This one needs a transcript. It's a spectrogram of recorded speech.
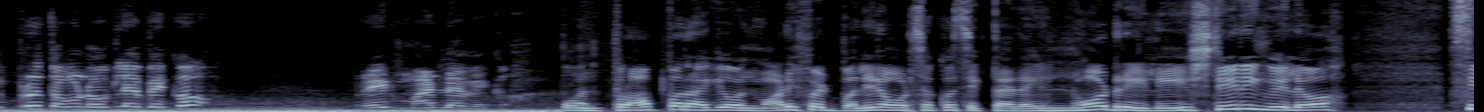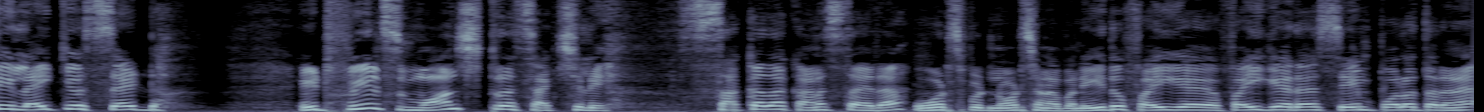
ಇಬ್ರು ತಗೊಂಡು ಹೋಗ್ಲೇಬೇಕು. ರೈಡ್ ಮಾಡಲೇಬೇಕು. ಒಂದು ಪ್ರಾಪರ್ ಆಗಿ ಒಂದು ಮಾಡಿಫೈಡ್ ಬಲಿನ ಓಡ್ಸಕ್ಕೂ ಸಿಗ್ತಾ ಇದೆ. ಇಲ್ಲಿ ನೋಡ್ರಿ ಇಲ್ಲಿ steering wheel see like you said it feels monstrous actually ಸಕ್ಕದಾಗ ಕಾಣಿಸ್ತಾ ಇದೆ. ಓಡಿಸ್ಬಿಟ್ಟು ನೋಡ್ಸೋಣ ಬನ್ನಿ. ಇದು five five gear same Polo ಥರನೇ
